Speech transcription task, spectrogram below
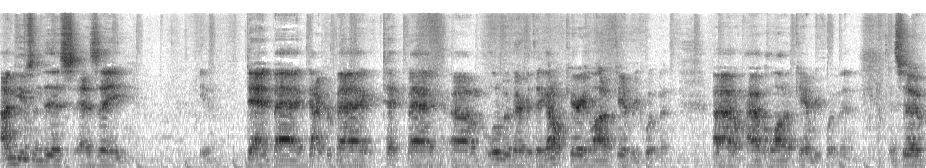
I'm using this as a you know, dad bag, diaper bag, tech bag, um, a little bit of everything. I don't carry a lot of camera equipment. Uh, I don't have a lot of camera equipment. And so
